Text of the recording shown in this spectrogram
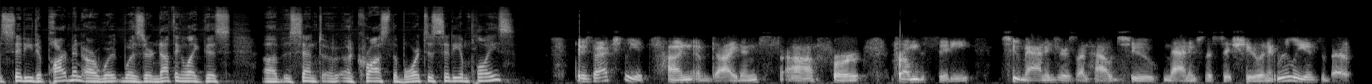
city department, or was there nothing like this uh, sent across the board to city employees? There's actually a ton of guidance uh, for from the city to managers on how to manage this issue, and it really is about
